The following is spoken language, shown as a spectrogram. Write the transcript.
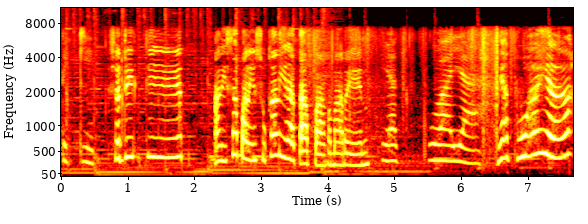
Dikit. Sedikit. Alisa paling suka lihat apa kemarin? Lihat buaya. Lihat buaya.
